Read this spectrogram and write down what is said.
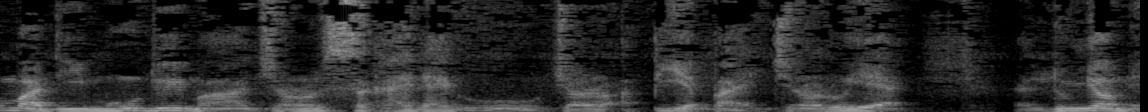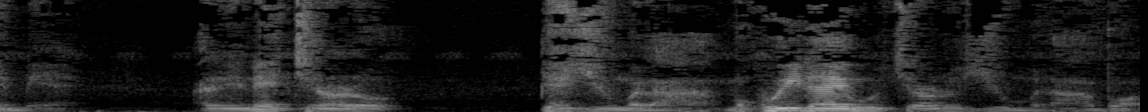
ဥမာဒီမိုးသွေးမှာကျွန်တော်တို့စကိုင်းတိုင်းကိုကျွန်တော်တို့အပြည့်အပိုင်ကျွန်တော်တို့ရဲ့လူမြောက်နေမယ်အနေနဲ့ကျွန်တော်တို့ပြန်ယူမလားမကွေးတိုင်းကိုကျွန်တော်တို့ယူမလားပေါ့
